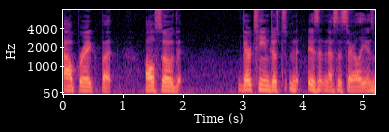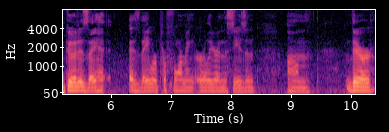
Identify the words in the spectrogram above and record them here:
outbreak, but also the, their team just n- isn't necessarily as good as they as they were performing earlier in the season. Um, their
